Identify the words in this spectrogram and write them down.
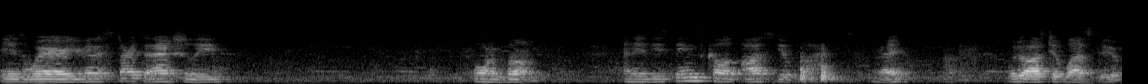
is where you're gonna start to actually form bone. And there's these things called osteoblasts, right? Um, What do osteoblasts do?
